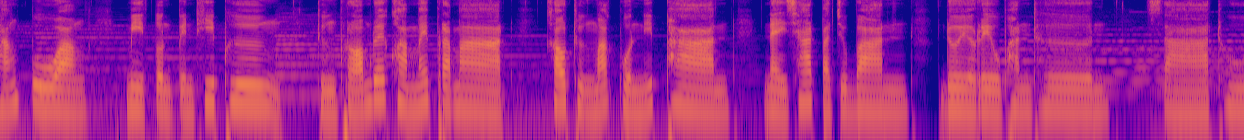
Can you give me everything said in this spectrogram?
ทั้งปวง มีตนเป็นที่พึ่ง ถึงพร้อมด้วยความไม่ประมาท เข้าถึงมรรคผลนิพพาน ในชาติปัจจุบัน โดยเร็วพันเทิน สาธุ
